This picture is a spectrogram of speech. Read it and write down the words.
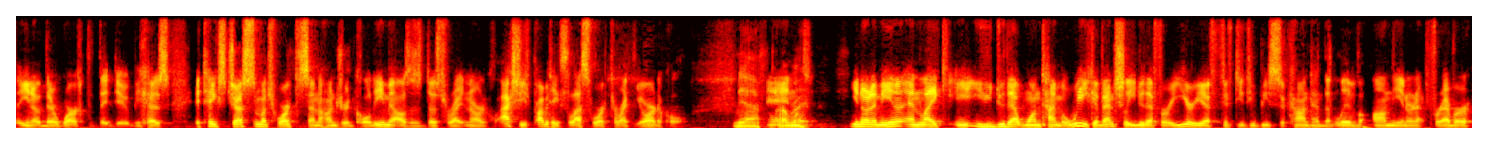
you know their work that they do because it takes just as much work to send 100 cold emails as it does to write an article actually it probably takes less work to write the article yeah. and you know what I mean? And like you do that one time a week. Eventually, you do that for a year. You have 52 pieces of content that live on the internet forever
